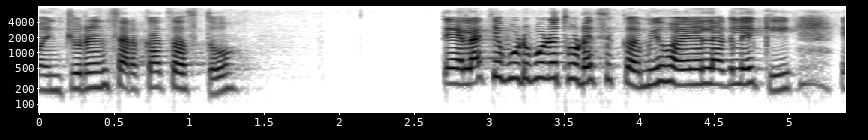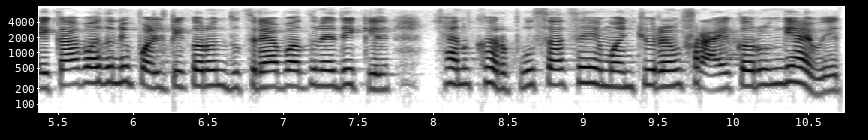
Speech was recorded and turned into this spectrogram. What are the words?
मंचुरियनसारखाच असतो. तेलाचे बुडबुडे थोडेसे कमी व्हायला लागले की एका बाजूने पलटी करून दुसऱ्या बाजूने देखील छान खरपूसाचे हे मंचुरियन फ्राय करून घ्यावेत.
